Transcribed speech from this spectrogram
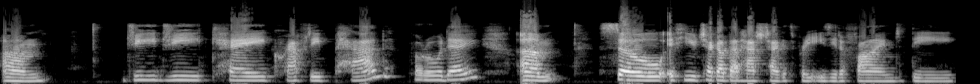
um, GGK Crafty Pad photo a day. Um, so if you check out that hashtag, it's pretty easy to find the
